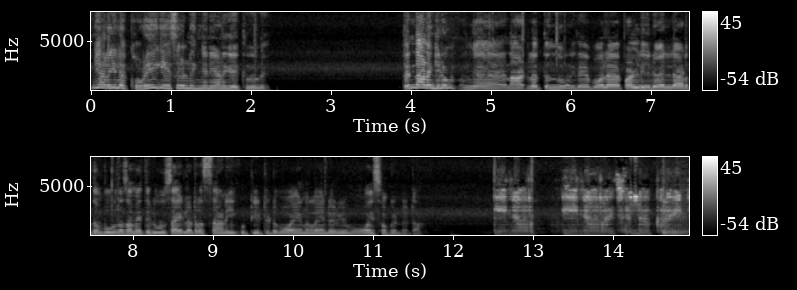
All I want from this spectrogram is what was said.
എനിക്കറിയില്ല കുറേ കേസുകളിൽ ഇങ്ങനെയാണ് കേൾക്കുന്നത്. എന്താണെങ്കിലും നാട്ടിലെത്തുന്നു. ഇതേപോലെ പള്ളിയിലും എല്ലായിടത്തും പോകുന്ന സമയത്ത് ലൂസായിട്ടുള്ള ഡ്രസ്സാണ് ഈ കുട്ടി ഇട്ടിട്ട് പോയെന്നുള്ള എന്റെ ഒരു വോയിസ് ഒക്കെ ഉണ്ട് കേട്ടോ. ഈ ഞായറാഴ്ച അല്ല. കഴിഞ്ഞ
